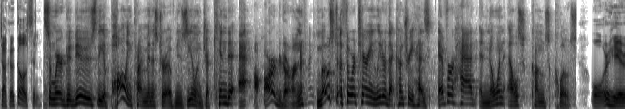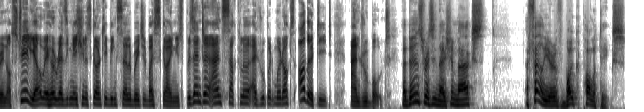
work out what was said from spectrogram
Tucker Carlson. Some rare good news the appalling Prime Minister of New Zealand, Jacinda Ardern, most authoritarian leader that country has ever had, and no one else comes close. Or here in Australia, where her resignation is currently being celebrated by Sky News presenter and suckler at Rupert Murdoch's other teat, Andrew Bolt. Ardern's resignation marks a failure of woke politics.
